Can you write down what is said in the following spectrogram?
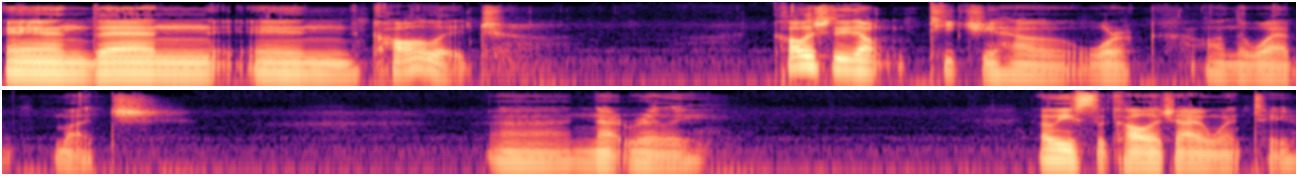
And then in college, college they don't teach you how to work on the web much. Uh, not really. At least the college I went to.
